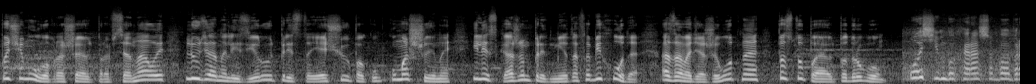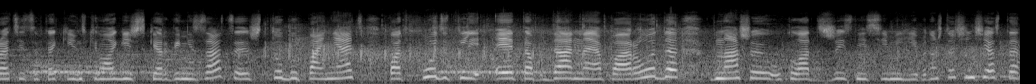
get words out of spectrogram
Почему вопрошают профессионалы, люди люди анализируют предстоящую покупку машины или, скажем, предметов обихода, а заводя животное, поступают по-другому. Очень бы хорошо бы обратиться в какие-нибудь кинологические организации, чтобы понять, подходит ли эта данная порода в наш уклад жизни семьи. Потому что очень часто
